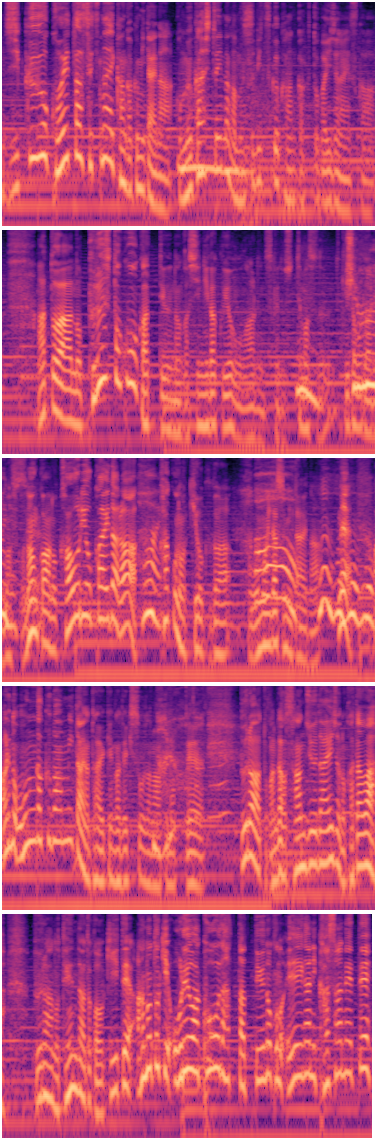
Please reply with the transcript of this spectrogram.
う時空を超えた切ない感覚みたいな昔と今が結びつく感覚とかいいじゃないですか。あとはあのプルスト効果っていうなんか心理学用語があるんですけど知ってます、うん。聞いたことありますか？なんかあの香りを嗅いだらはい。過去の記憶が思い出すみたいな。ね。あれの音楽版みたいな体験ができそうだなと思って。なるほど。ブラーとかだから30代以上の方はブラーのテンダーとかを聞いてあの時俺はこうだったっていうのをこの映画に重ねて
